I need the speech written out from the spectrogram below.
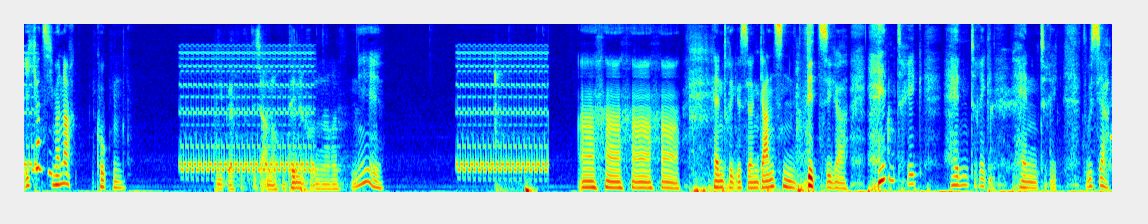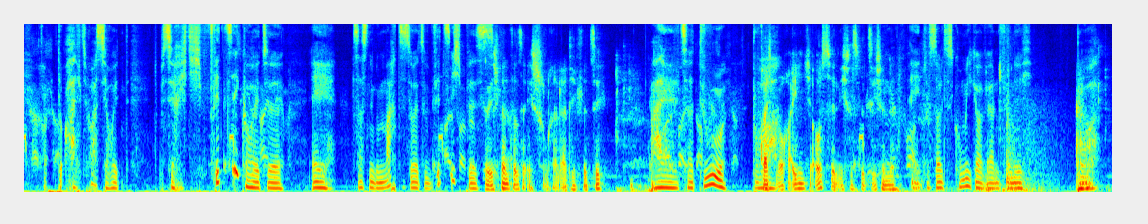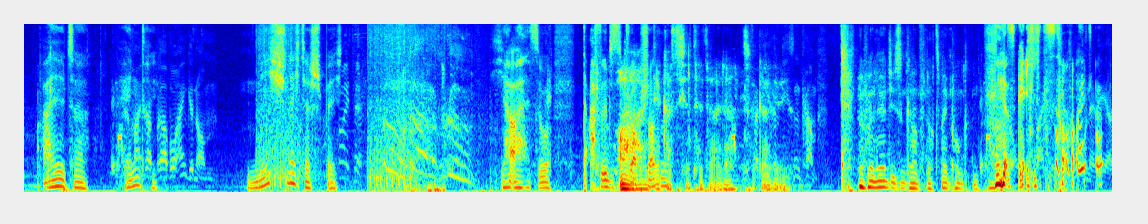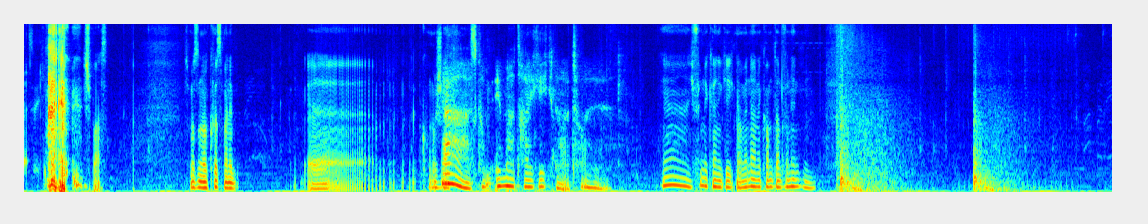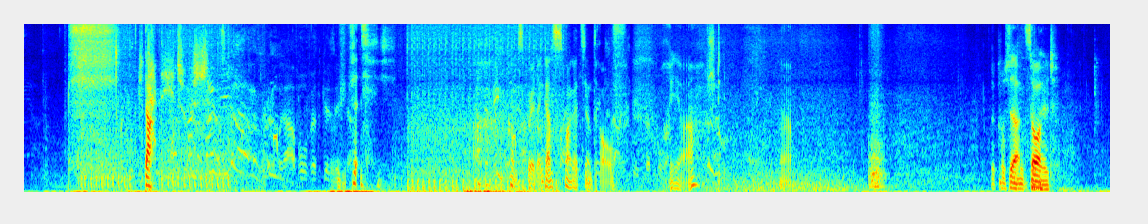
Ich kann's nicht mal nachgucken. Die wer ruft dich an auf dem Telefon oder was? Nee. Aha, ha, ha. Hendrik ist ja ein ganz ein witziger. Hendrik, Hendrik, Hendrik. Du bist ja. Du, Alter, du hast ja heute. Du bist ja richtig witzig heute. Ey, was hast du gemacht, dass du heute so witzig Also bist? ich fand das echt schon relativ witzig. Alter, du. Reicht mir Boah. auch eigentlich aus, wenn ich das witzig finde. Ey, du solltest Komiker werden, finde ich. Boah. Alter. Hendrik. Nicht schlecht, Herr Specht. Ja, also, dafür das Oh, der Dropshotten. kassiert hätte, Alter. Das wäre geil gewesen. Wir verlieren diesen Kampf nach zwei Punkten. Der ist echt so. Spaß. Ich muss nur noch kurz meine, äh, komischen... Ja, es kommen immer drei Gegner. Toll. Ja, ich finde keine Gegner. Wenn einer kommt, dann von hinten. Da. Bravo wird gesichert. Komm, spray dein ganzes Magazin drauf. Ach ja, steht. Der Ja, nur so. Geld.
